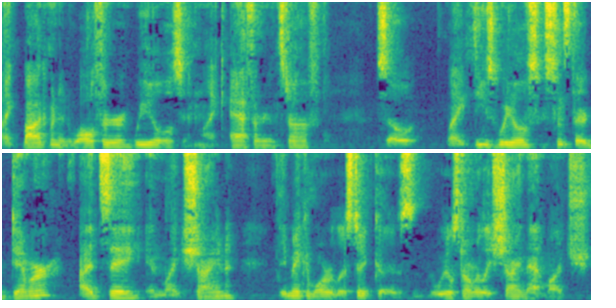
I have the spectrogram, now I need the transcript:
like Bachmann and Walther wheels and like Athearn and stuff. So like these wheels, since they're dimmer, I'd say and like shine, they make it more realistic because the wheels don't really shine that much.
